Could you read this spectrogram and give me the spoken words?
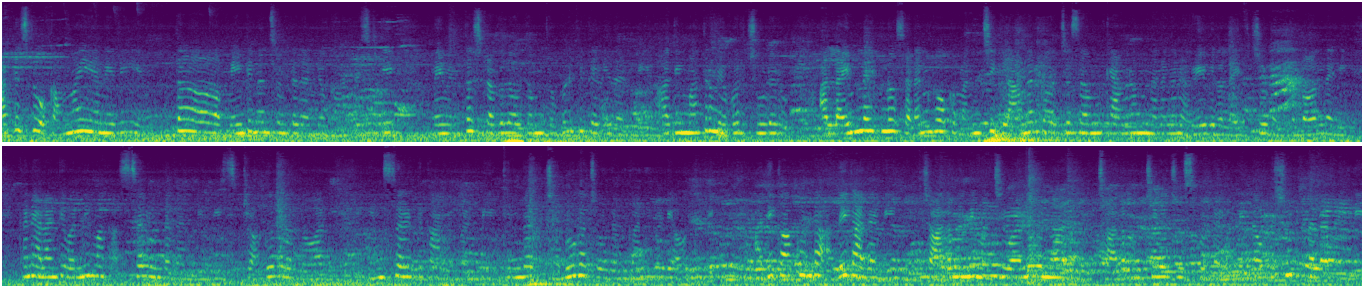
ఆర్టిస్ట్ ఒక అమ్మాయి అనేది ఎంత మెయింటెనెన్స్ ఉంటుందండి ఒక ఆర్టిస్ట్కి మేము ఎంత స్ట్రగుల్ అవుతాం ఎవరికి తెలియదండి. అది మాత్రం ఎవరు చూడరు. ఆ లైమ్ లైట్లో సడన్గా ఒక మంచి గ్లామర్గా వచ్చేసాము. కెమెరా ముందు అనగానే అరే వీళ్ళ లైఫ్ చూడండి బాగుందని. కానీ అలాంటివన్నీ మాకు అస్సలు ఉండదండి. స్ట్రగుల్ లాట్ ఇన్సల్ట్ కానివ్వండి కింద చదువుగా చూడడం కానివ్వండి అవుతుంది అది కాకుండా అదే కాదండి చాలామంది మంచి వాళ్ళు ఉన్నారు. చాలా మంచిగా చూసుకుంటారు. నేను ఒక షూట్ వెళ్ళానండి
